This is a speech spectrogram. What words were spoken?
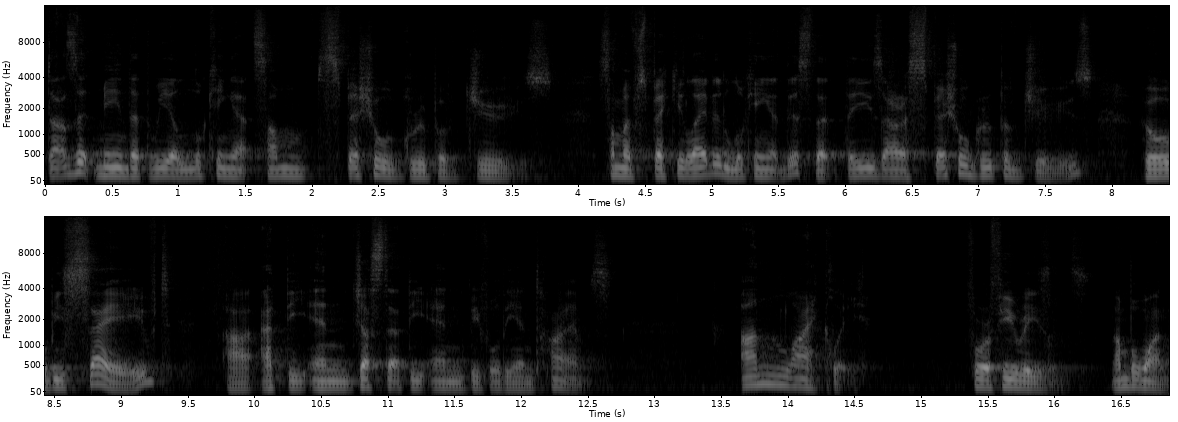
does it mean that we are looking at some special group of Jews? Some have speculated, looking at this, that these are a special group of Jews who will be saved uh, at the end, just at the end before the end times? Unlikely for a few reasons. Number one,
